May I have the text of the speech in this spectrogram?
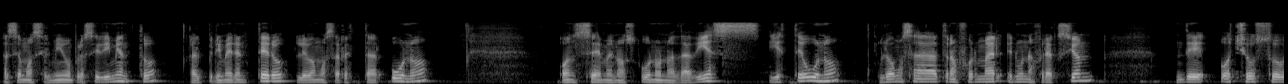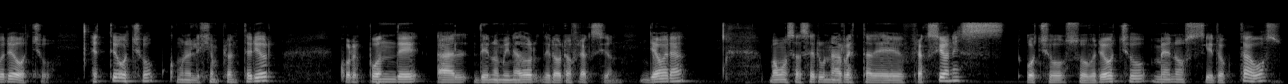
Hacemos el mismo procedimiento. Al primer entero le vamos a restar 1. 11 menos 1 nos da 10. Y este 1 lo vamos a transformar en una fracción de 8 sobre 8. Este 8, como en el ejemplo anterior, corresponde al denominador de la otra fracción. Y ahora vamos a hacer una resta de fracciones, 8 sobre 8 menos 7 octavos.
